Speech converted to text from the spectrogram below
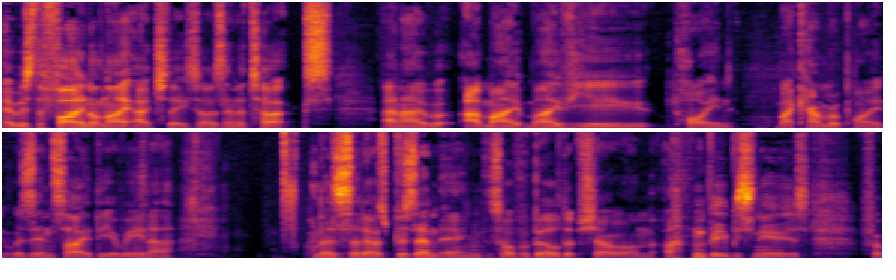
it was the final night actually, so I was in a tux, and I at my my view point, my camera point was inside the arena. And as I said, I was presenting sort of a build-up show on, on BBC News for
